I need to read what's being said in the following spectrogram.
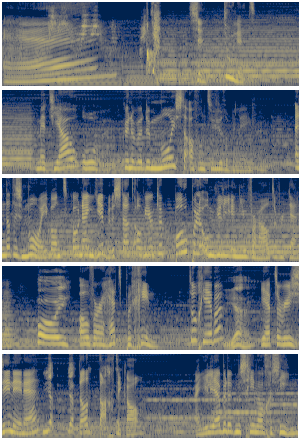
En. Ja, ze doen het. Met jouw oren kunnen we de mooiste avonturen beleven. En dat is mooi, want konijn Jibbe staat alweer te popelen om jullie een nieuw verhaal te vertellen. Hoi. Over het begin. Toch, Jibbe? Ja, Je hebt er weer zin in, hè? ja, ja. Dat dacht ik al. Nou, jullie hebben het misschien wel gezien.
